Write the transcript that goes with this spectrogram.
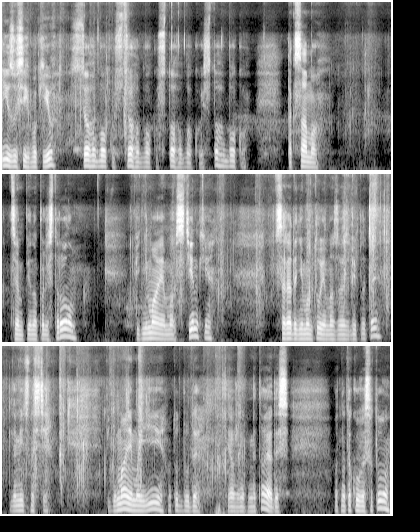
І з усіх боків, з цього боку, з цього боку, з того боку і з того боку, так само цим пінополістиролом піднімаємо стінки, всередині монтуємо з ОСБ плити для міцності. Піднімаємо її, отут буде, я вже не пам'ятаю, десь от на таку висоту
